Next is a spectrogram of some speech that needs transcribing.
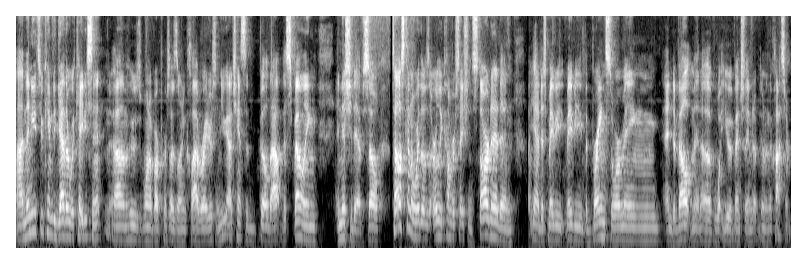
Uh, and then you two came together with Katie Sint, um, who's one of our personalized learning collaborators, and you got a chance to build out the spelling initiative. So tell us kind of where those early conversations started, and yeah, just maybe maybe the brainstorming and development of what you eventually ended up doing in the classroom.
